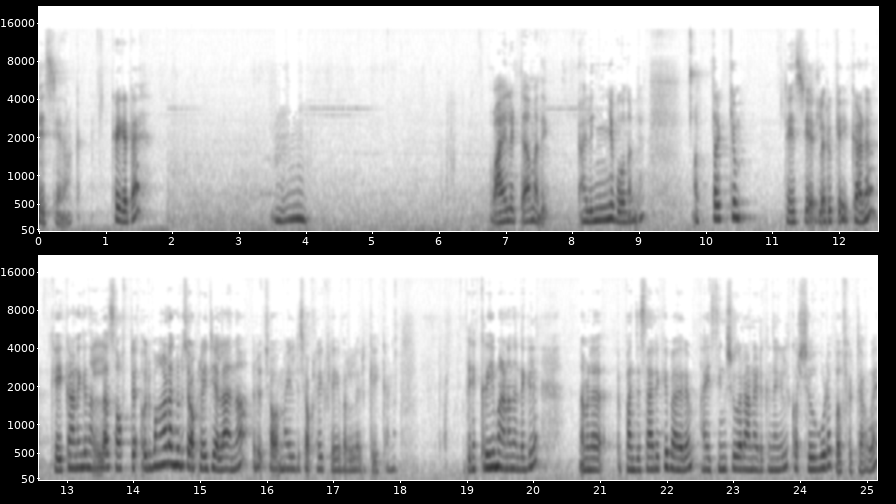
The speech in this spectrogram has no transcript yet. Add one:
ടേസ്റ്റ് ചെയ്ത് നോക്കാം. കഴിക്കട്ടെ? വായിലിട്ടാൽ മതി. അലിഞ്ഞു പോകുന്നുണ്ട്. അത്രയ്ക്കും ടേസ്റ്റി ആയിട്ടുള്ള ഒരു കേക്കാണ് കേക്കാണെങ്കിൽ നല്ല സോഫ്റ്റ് ഒരുപാട് അങ്ങോട്ട് ചോക്ലേറ്റ് അല്ല എന്നാൽ ഒരു മൈൽഡ് ചോക്ലേറ്റ് ഫ്ലേവറുള്ള ഒരു കേക്കാണ് പിന്നെ ക്രീം ആണെന്നുണ്ടെങ്കിൽ നമ്മൾ പഞ്ചസാരയ്ക്ക് പകരം ഐസിങ് ഷുഗറാണ് എടുക്കുന്നതെങ്കിൽ കുറച്ചുകൂടെ പെർഫെക്റ്റ് ആവുമേ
